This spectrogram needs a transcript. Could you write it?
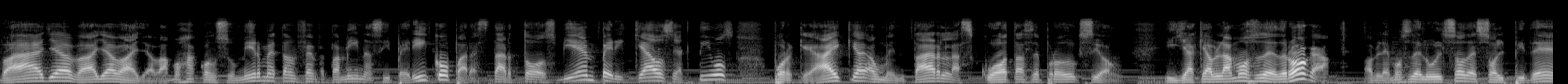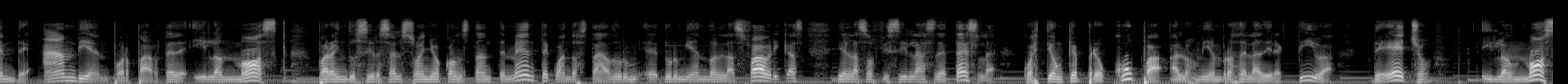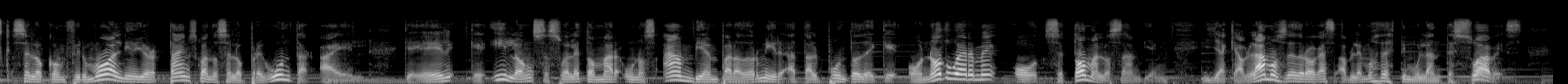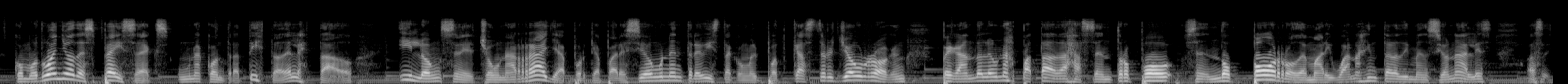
Vaya, vaya, vaya, vamos a consumir metanfetaminas y perico para estar todos bien periqueados y activos porque hay que aumentar las cuotas de producción. Y ya que hablamos de droga, hablemos del uso de Solpiden, de Ambien por parte de Elon Musk para inducirse el sueño constantemente cuando está eh, durmiendo en las fábricas y en las oficinas de Tesla, cuestión que preocupa a los miembros de la directiva de hecho, Elon Musk se lo confirmó al New York Times cuando se lo pregunta a él. Que, él, que Elon se suele tomar unos Ambien para dormir a tal punto de que o no duerme o se toma los Ambien. Y ya que hablamos de drogas, hablemos de estimulantes suaves. Como dueño de SpaceX, una contratista del Estado, Elon se echó una raya porque apareció en una entrevista con el podcaster Joe Rogan pegándole unas patadas a centro siendo porro de marihuanas interdimensionales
